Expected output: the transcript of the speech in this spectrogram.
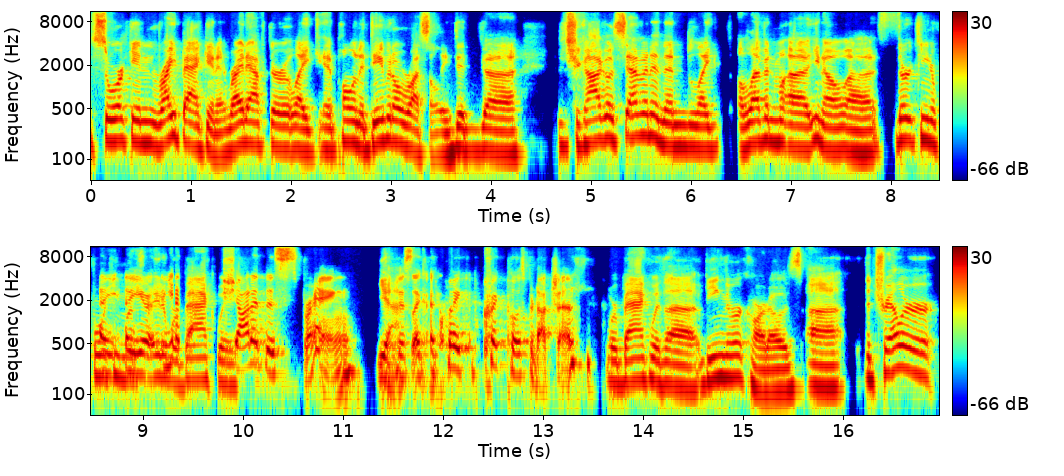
Sorkin right back in it, right after like pulling a David O. Russell. He did uh, Chicago 7 and then like 11, uh, you know, uh, 13 or 14 months later, yeah, we're back with. Shot it this spring. Yeah. Just like a quick, quick post production. We're back with uh, Being the Ricardos. Uh, the trailer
